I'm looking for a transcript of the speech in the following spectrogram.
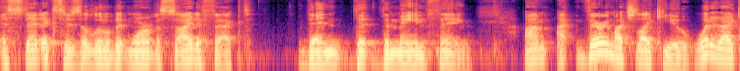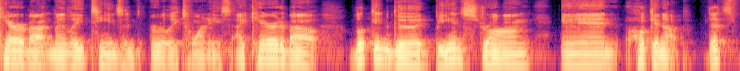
aesthetics is a little bit more of a side effect than the, the main thing. I'm I, very much like you. What did I care about in my late teens and early 20s? I cared about looking good, being strong, and hooking up. That's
